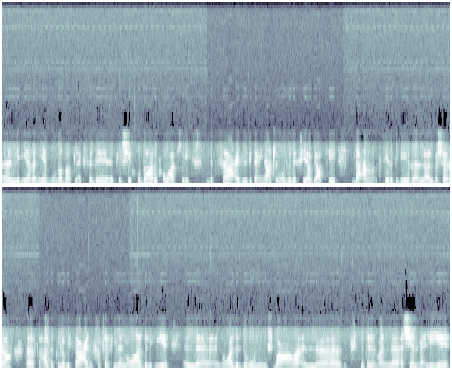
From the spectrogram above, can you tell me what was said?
اللي هي غنية بمضادات الأكسدة كل شيء خضار وفواكه بتساعد الفيتامينات الموجودة فيها بيعطي دعم كثير كبير للبشرة آه، فهذا كله بيساعد نخفف من المواد اللي هي المواد الدهون المشبعة مثل الأشياء المقلية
